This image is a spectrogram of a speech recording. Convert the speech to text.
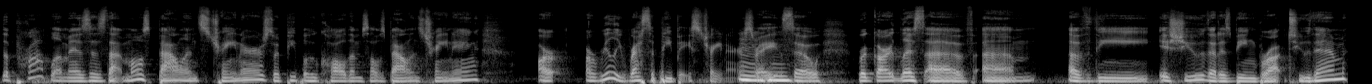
the problem is is that most balanced trainers or people who call themselves balanced training are are really recipe based trainers, right? So regardless of um, of the issue that is being brought to them,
